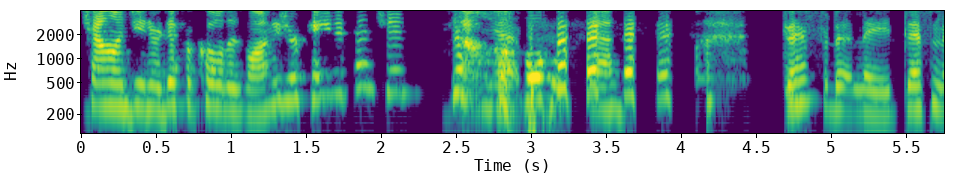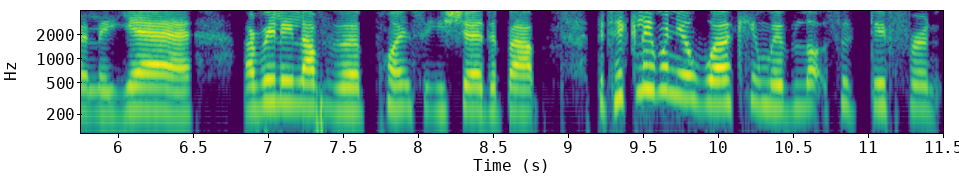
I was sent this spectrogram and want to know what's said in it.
challenging or difficult as long as you're paying attention so yep. yeah. definitely definitely yeah. I really love the points that you shared about particularly when you're working with lots of different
